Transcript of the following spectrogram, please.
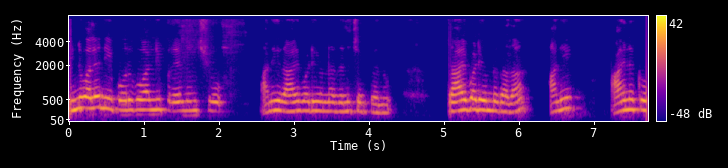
ఇందువలే నీ పొరుగు వాడిని ప్రేమించు అని రాయబడి ఉన్నదని చెప్పాను. రాయబడి ఉంది కదా అని ఆయనకు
